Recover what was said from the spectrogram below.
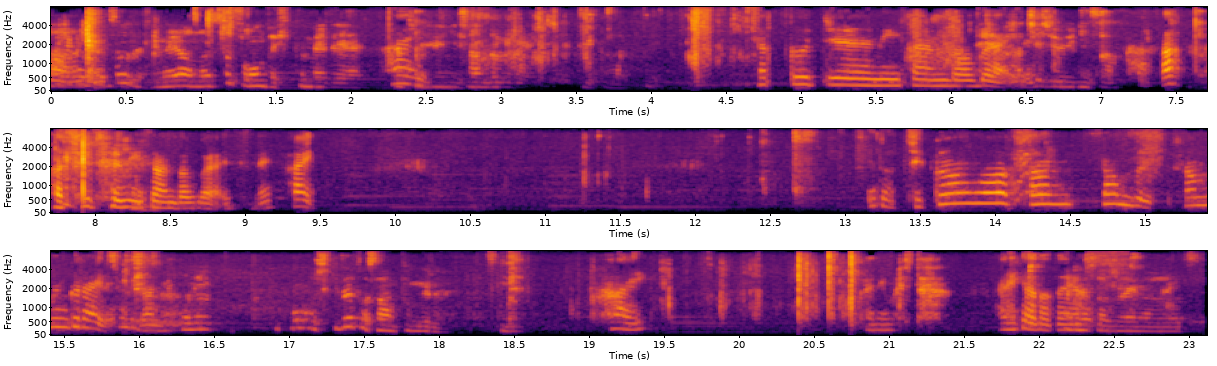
か？そうですね。あの、ちょっと温度低めで、はい、82、3度ぐらい。112、3度ぐらいです。82、3度。あ、82、3度ぐらいですね。はい。えっと、時間は 3, 3分、3分ぐらいですかね？この方式だと3分ぐらいですね。はい。わかりました。ありがとうございます。ありがとうございます。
